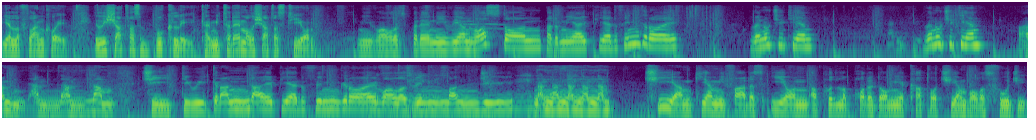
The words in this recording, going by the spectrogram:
je la flankoj, ili ŝatas bukli, kaj mi tre malŝatas tion. Mi volas preni vian voston per miaj piedfingroj. Venu ĉi tien. Venu ĉi tien. Am nam nam nam. Ci tiui fingro e volas vin mangi. Nam nam nam nam nam. Ciam ciam mi fadas ion apud la pordo mia kato ciam volas fugi.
